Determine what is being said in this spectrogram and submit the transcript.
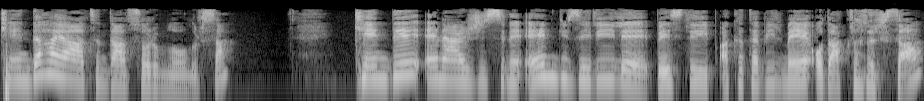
kendi hayatından sorumlu olursa, kendi enerjisini en güzeliyle besleyip akıtabilmeye odaklanırsa,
